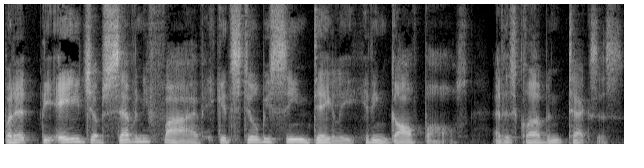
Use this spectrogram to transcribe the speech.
but at the age of 75, he could still be seen daily hitting golf balls at his club in Texas.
